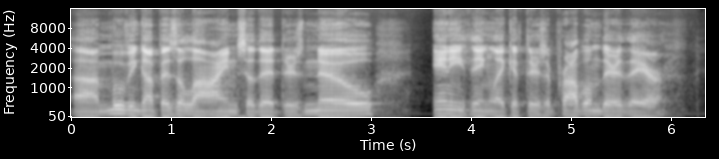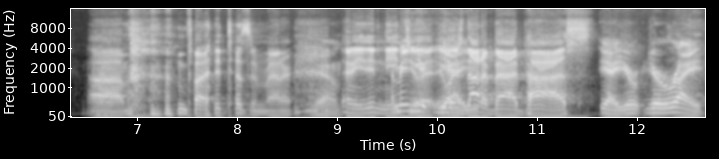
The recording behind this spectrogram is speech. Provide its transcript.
Um, moving up as a line so that there's no anything like if there's a problem, they're there. Um, but it doesn't matter. Yeah. I mean, you didn't need I mean, to. you- it. yeah, was not you- a bad pass. Yeah, you're you're right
